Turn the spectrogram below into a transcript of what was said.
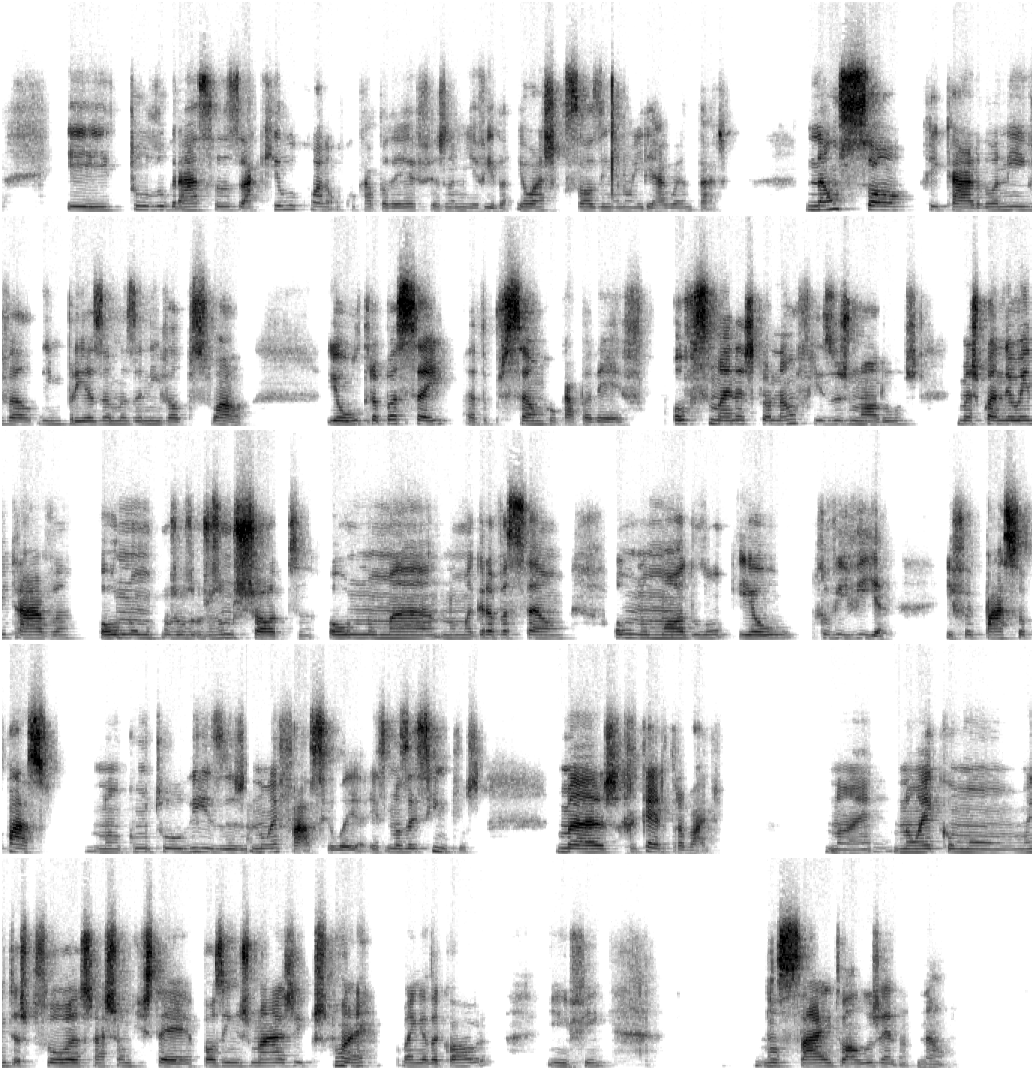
e tudo graças àquilo que o KDF fez na minha vida. Eu acho que sozinha não iria aguentar não só, Ricardo, a nível de empresa, mas a nível pessoal. Eu ultrapassei a depressão com o KDF. Houve semanas que eu não fiz os módulos, mas quando eu entrava, ou num zoom shot, ou numa, numa gravação, ou num módulo, eu revivia. E foi passo a passo. Não, como tu dizes, não é fácil, é, é, mas é simples. Mas requer trabalho não é? Não é como muitas pessoas acham que isto é pozinhos mágicos, não é? Banha da cobra, enfim, no site ou algo do género. Não.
